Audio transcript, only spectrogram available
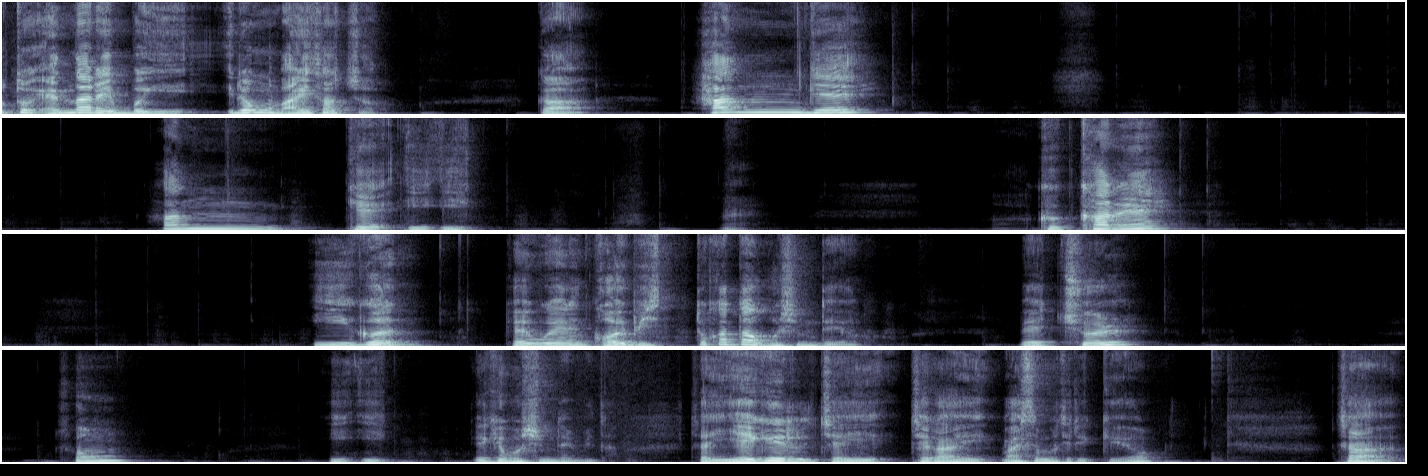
보통 옛날에 뭐 이, 런거 많이 썼죠. 그러니까 한 개, 한 개 이익. 네. 극한의 이익은 결국에는 거의 비슷, 똑같다고 보시면 돼요. 매출, 총, 이익. 이렇게 보시면 됩니다. 자, 이 얘기를 제, 제가 이- 말씀을 드릴게요. 자,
